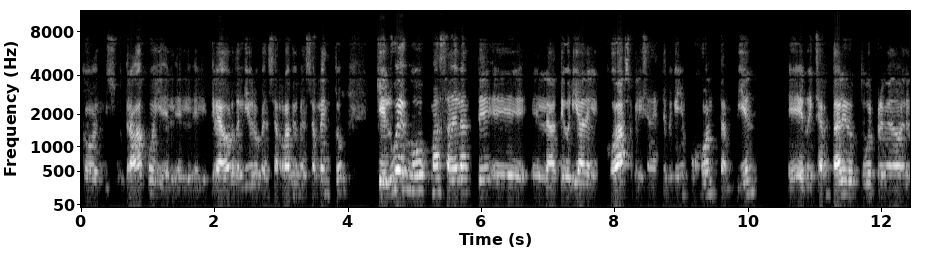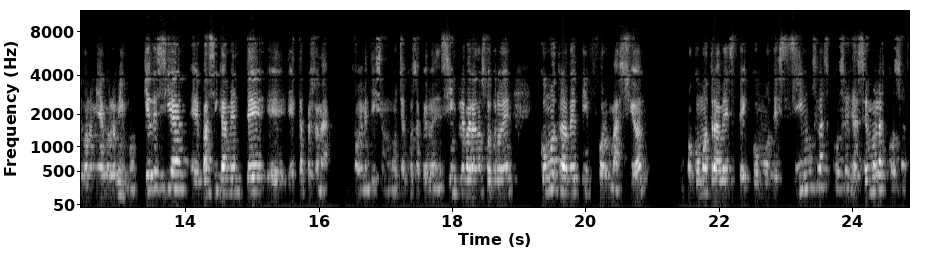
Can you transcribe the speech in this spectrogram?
con su trabajo y el, el, creador del libro Pensar rápido, pensar lento, que luego, más adelante, en la teoría del codazo que le dicen este pequeño empujón, también eh, Richard Thaler obtuvo el premio Nobel de Economía con lo mismo. ¿Qué decían eh, básicamente eh, estas personas? Obviamente dicen muchas cosas, pero en simple para nosotros es cómo a través de información o cómo a través de cómo decimos las cosas y hacemos las cosas,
